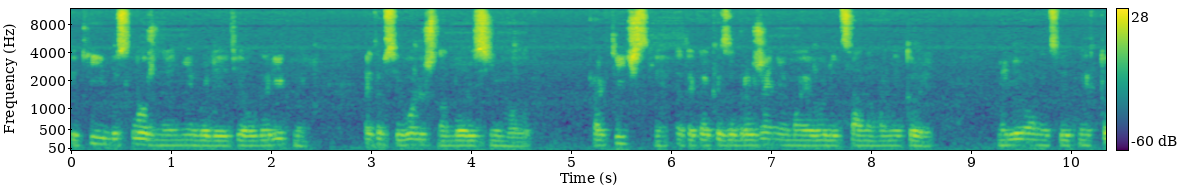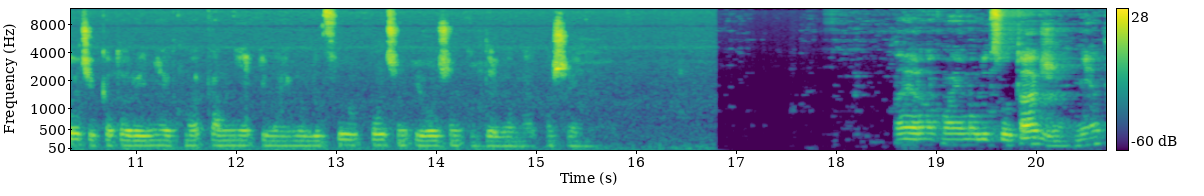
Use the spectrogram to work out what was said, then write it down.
Какие бы сложные ни были эти алгоритмы, это всего лишь наборы символов. Практически это как изображение моего лица на мониторе. Миллионы цветных точек, которые имеют ко мне и моему лицу очень и очень отдаленное отношение. Наверное, к моему лицу также, нет?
